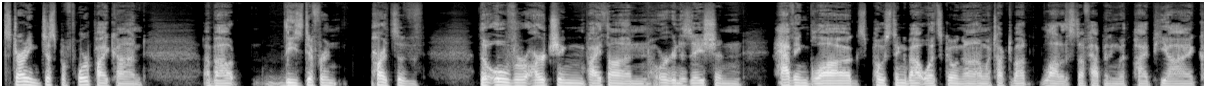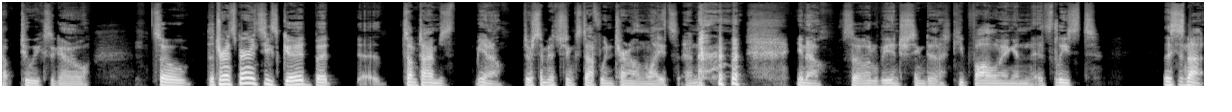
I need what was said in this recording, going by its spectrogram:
starting just before PyCon about these different parts of the overarching Python organization having blogs, posting about what's going on. We talked about a lot of the stuff happening with PyPI two weeks ago. So the transparency is good, but uh, sometimes, you know, there's some interesting stuff when you turn on the lights and, you know, so it'll be interesting to keep following. And at least, this is not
